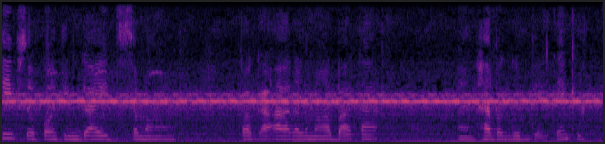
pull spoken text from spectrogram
tips o konting guides sa mga pag-aaral ng mga bata. And have a good day. Thank you.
